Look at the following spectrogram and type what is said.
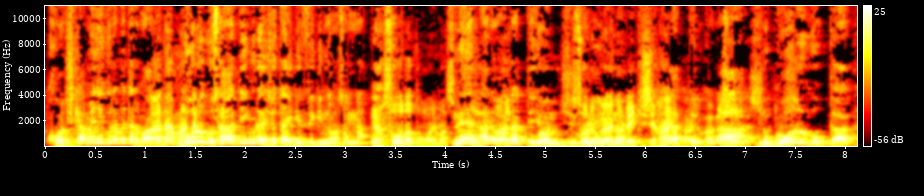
こち亀に比べたらまだ、ゴルゴ13ぐらいでしょ対決できるのはそんな。いや、そうだと思いますね、あれはだって45それぐらいの年歴史。はいやってるかはいらもうゴルゴか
